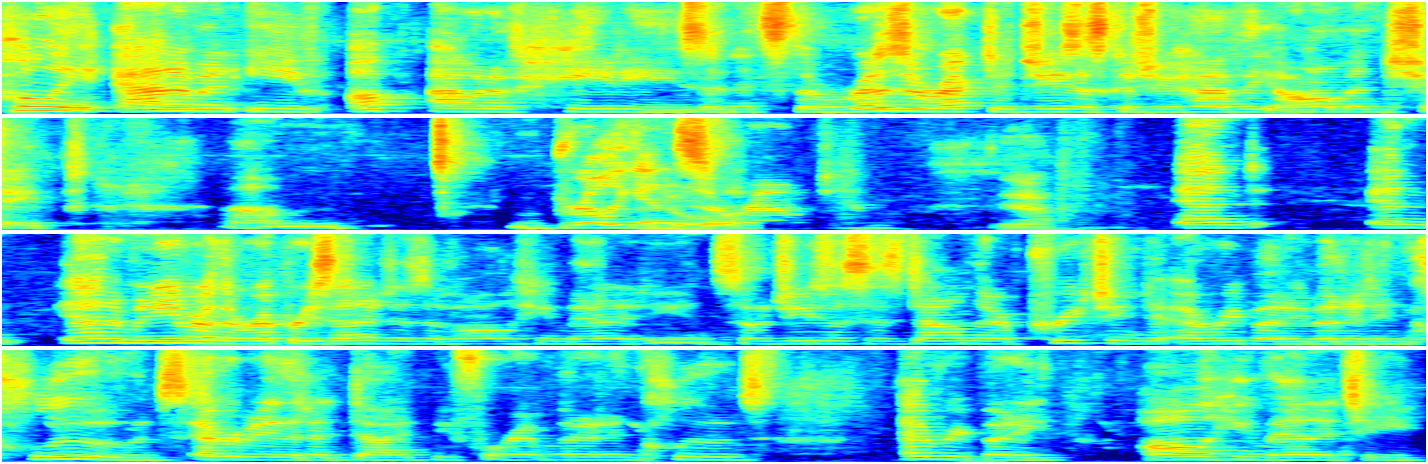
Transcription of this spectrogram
pulling Adam and Eve up out of Hades. And it's the resurrected Jesus because you have the almond shaped um, brilliance Door. around him yeah. and and adam and eve are the representatives of all humanity and so jesus is down there preaching to everybody but it includes everybody that had died before him but it includes everybody all humanity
